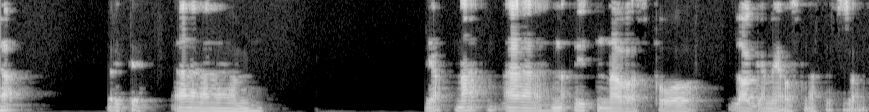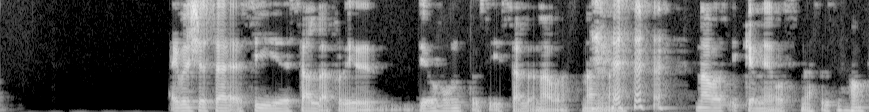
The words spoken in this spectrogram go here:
Ja, riktig. Ehm, ja, nei, uh, uten Navas på laget med oss neste sesong. Jeg vil ikke se, si selge, fordi det er vondt å si selge Navas. Men uh, Navas ikke med oss neste sesong.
